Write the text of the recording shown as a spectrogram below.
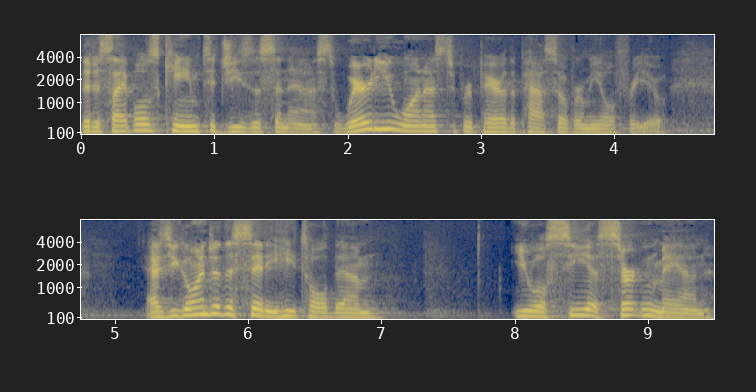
the disciples came to Jesus and asked, Where do you want us to prepare the Passover meal for you? As you go into the city, he told them, You will see a certain man.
